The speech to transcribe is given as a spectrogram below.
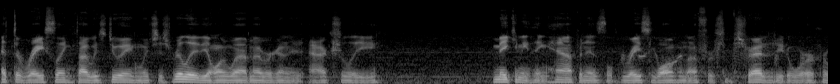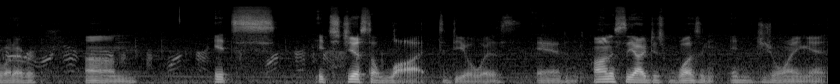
at the race length I was doing, which is really the only way I'm ever going to actually make anything happen, is race long enough for some strategy to work or whatever. Um, it's it's just a lot to deal with, and honestly, I just wasn't enjoying it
